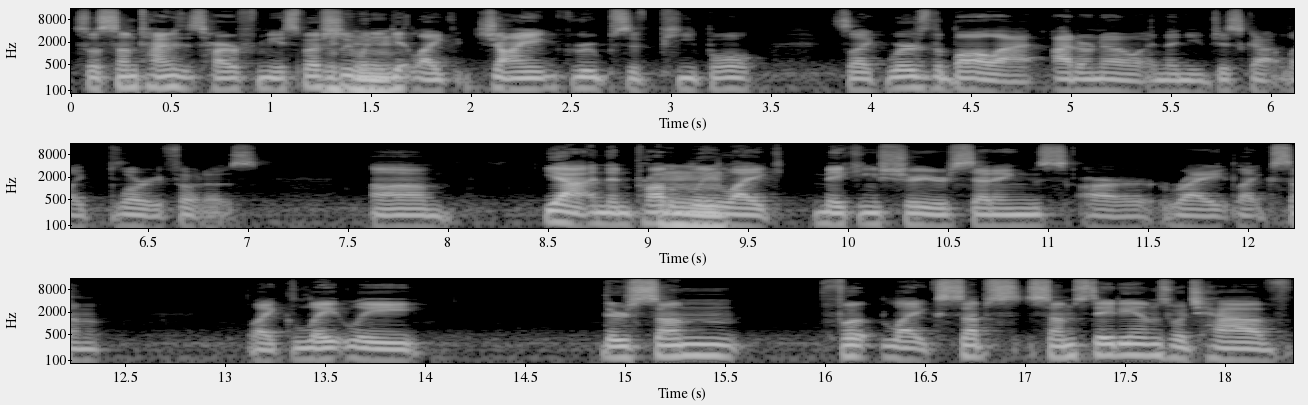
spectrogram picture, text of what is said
So sometimes it's hard for me, especially when you get like giant groups of people. It's like, where's the ball at? I don't know, and then you just got like blurry photos. Um, yeah, and then probably like making sure your settings are right. Like some, like lately, there's some foot like sub, some stadiums which have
